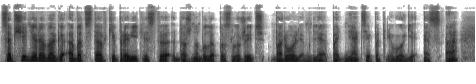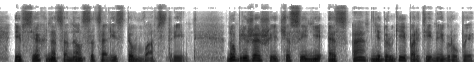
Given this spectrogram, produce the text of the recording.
Сообщение Равага об отставке правительства должно было послужить паролем для поднятия по тревоге СА и всех национал-социалистов в Австрии. Но в ближайшие часы ни СА, ни другие партийные группы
